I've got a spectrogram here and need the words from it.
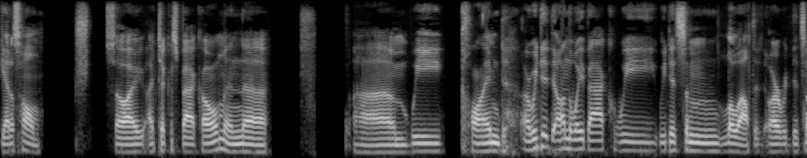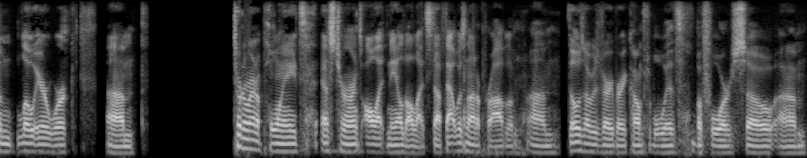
get us home. So I, I took us back home, and uh, um, we climbed or we did on the way back we we did some low altitude or we did some low air work um, turn around a point s turns all that nailed all that stuff. That was not a problem. Um, those i was very very comfortable with before. So um,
